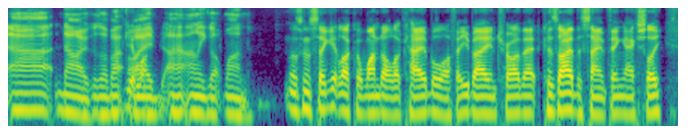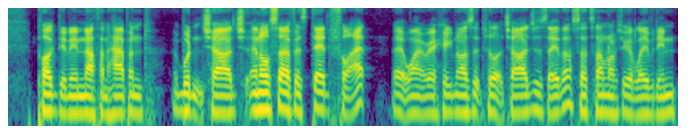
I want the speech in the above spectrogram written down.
Uh no, because I've I, one. I only got one. I was going to say get like a one dollar cable off eBay and try that because I had the same thing actually. Plugged it in, nothing happened. It wouldn't charge, and also if it's dead flat, it won't recognize it till it charges either. So sometimes you got to leave it in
